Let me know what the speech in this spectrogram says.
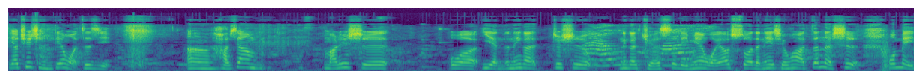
要去沉淀我自己。嗯，好像马律师，我演的那个就是那个角色里面，我要说的那些话，真的是我每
